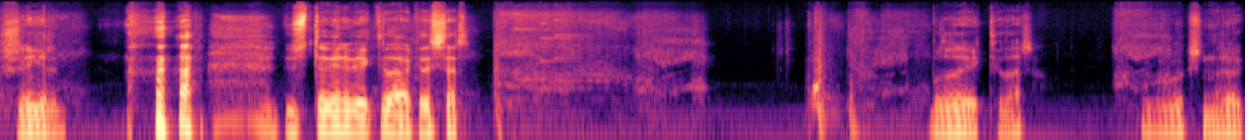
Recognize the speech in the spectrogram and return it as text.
Şuraya gelin. Üste beni bekliyorlar arkadaşlar. Burada da bekliyorlar. Bak şunlara bak.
